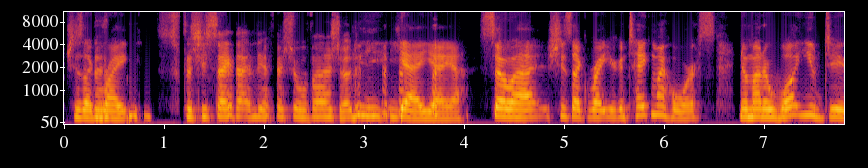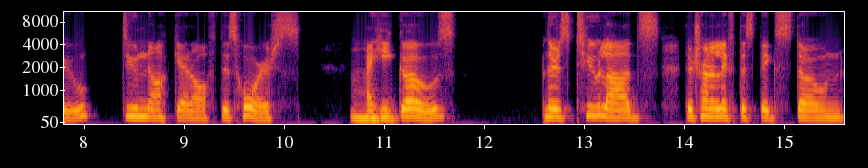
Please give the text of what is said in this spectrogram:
She's like, "Right." Does she say that in the official version? yeah, yeah, yeah. So uh, she's like, "Right, you're gonna take my horse. No matter what you do, do not get off this horse." Mm-hmm. And he goes. There's two lads. They're trying to lift this big stone.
